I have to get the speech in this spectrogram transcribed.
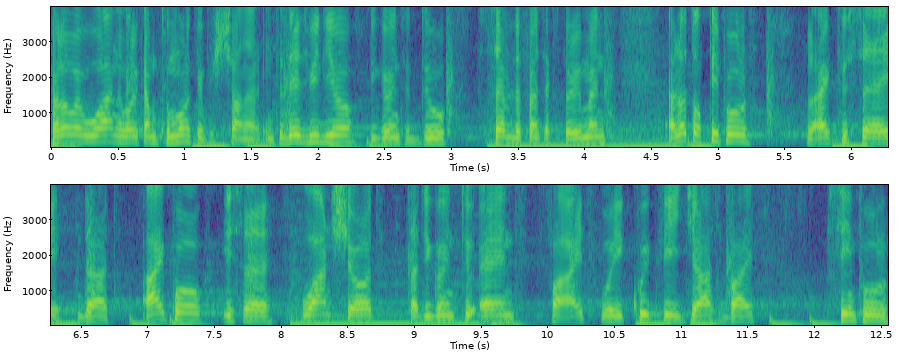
Hello everyone, welcome to Monkeyfish channel. In today's video, we're going to do self-defense experiment. A lot of people like to say that eye poke is a one shot that you're going to end fight very quickly just by simple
